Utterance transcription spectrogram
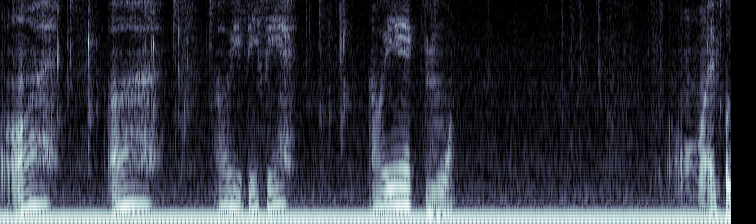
โอ้ยเอ้ยเอาอีกดีฟีเอาอีก หมวก โอ้ยปื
